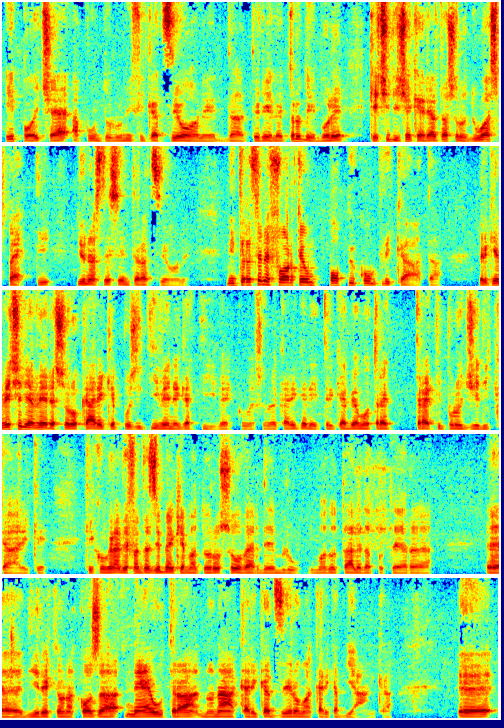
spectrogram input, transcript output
e poi c'è appunto l'unificazione della teoria elettrodebole che ci dice che in realtà sono due aspetti di una stessa interazione. L'interazione forte è un po' più complicata perché invece di avere solo cariche positive e negative, come sono le cariche elettriche, abbiamo tre, tre tipologie di cariche che con grande fantasia abbiamo chiamato rosso, verde e blu, in modo tale da poter eh, dire che una cosa neutra non ha carica zero ma carica bianca. Eh,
